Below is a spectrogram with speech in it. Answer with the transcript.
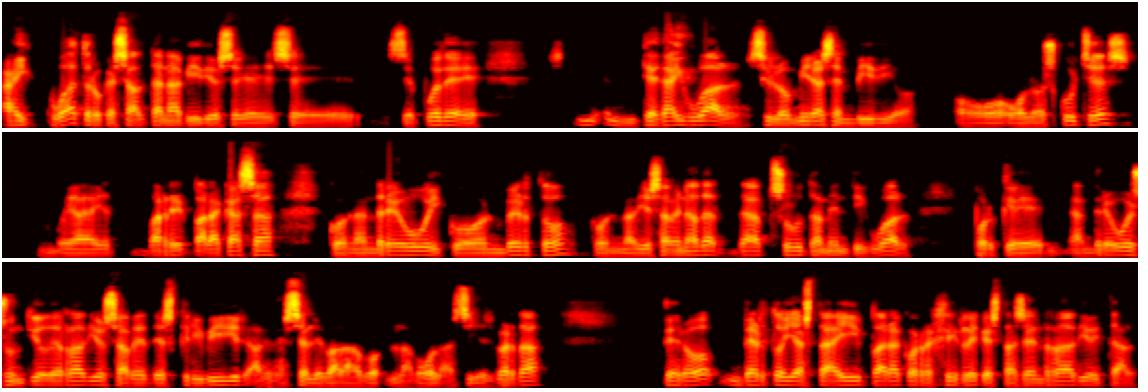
hay cuatro que saltan a vídeo, se, se, se puede, te da igual si lo miras en vídeo o, o lo escuches. Voy a barrer para casa con Andreu y con Berto, con Nadie sabe nada, da absolutamente igual. Porque Andreu es un tío de radio, sabe describir, a veces se le va la, la bola, sí es verdad, pero Berto ya está ahí para corregirle que estás en radio y tal.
